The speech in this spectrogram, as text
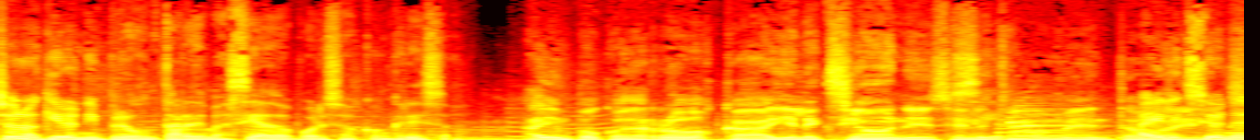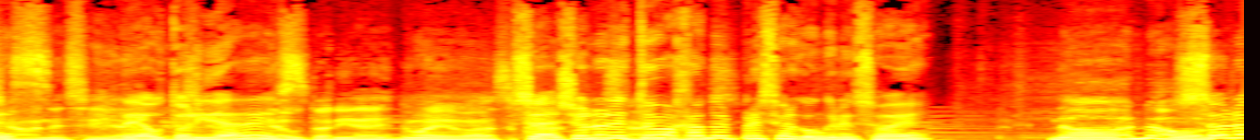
Yo no quiero ni preguntar demasiado por esos congresos. Hay un poco de rosca y elecciones en Sí. este momento. ¿Hay elecciones sí, de hay autoridades? elecciones De autoridades nuevas. O sea, yo no le estoy bajando el precio al congreso, ¿eh? No, no. Solo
